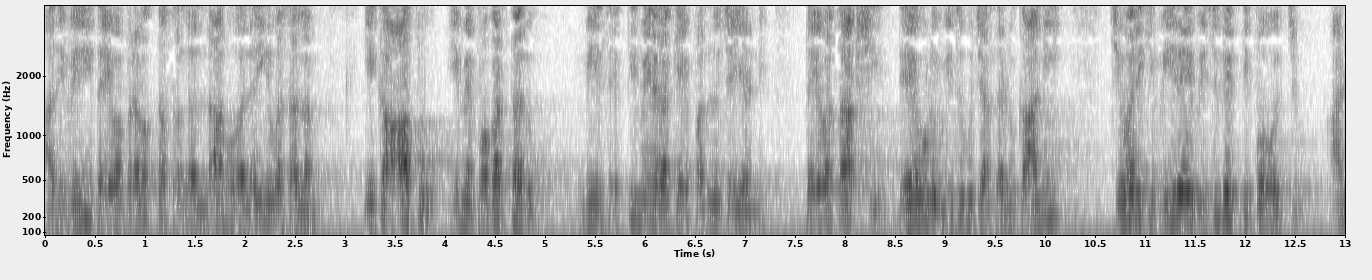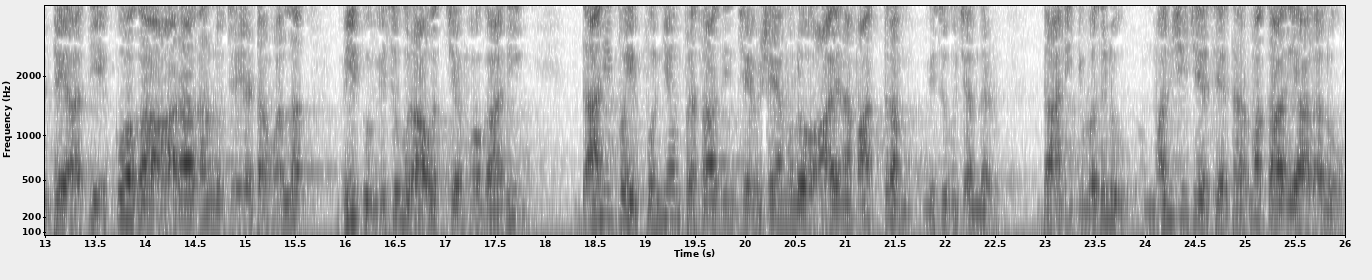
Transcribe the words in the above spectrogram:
అది విని దైవ ప్రవక్త సొల్లహు అలైహి వసల్లం ఇక ఆపు ఈమె పొగడ్తలు మీ శక్తి మేరకే పనులు చేయండి దైవ సాక్షి దేవుడు విసుగు చెందడు కానీ చివరికి మీరే విసుగెత్తిపోవచ్చు. అంటే అతి ఎక్కువగా ఆరాధనలు చేయటం వల్ల మీకు విసుగు రావచ్చేమో గాని దానిపై పుణ్యం ప్రసాదించే విషయములో ఆయన మాత్రం విసుగు చెందడు. దానికి బదులు మనిషి చేసే ధర్మకార్యాలలో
